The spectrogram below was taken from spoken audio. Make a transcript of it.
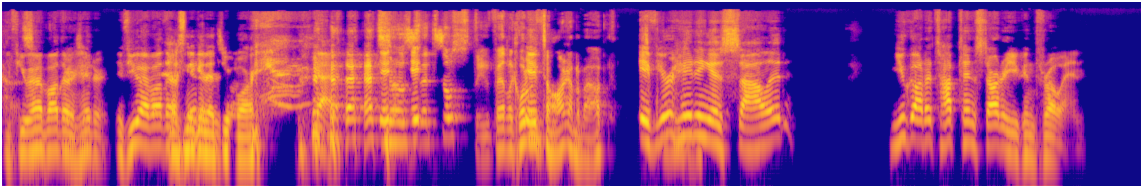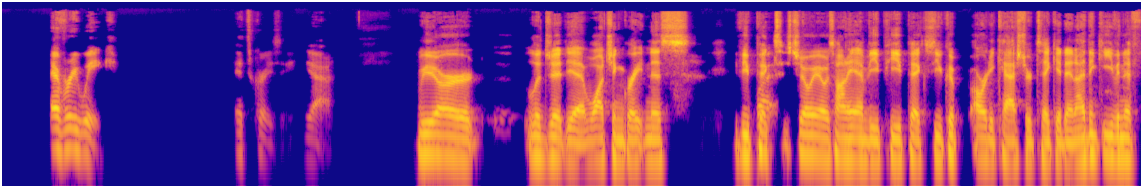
God, If you that's have other crazy. hitter, if you have other I was thinking that hitters, too, Marty. Yeah. that's It- so it- that's so stupid. Like, what are if- we talking about? if your hitting is solid, you got a top ten starter you can throw in every week. It's crazy. Yeah. We are legit, yeah, watching greatness. If you picked Joey Ohtani MVP picks, you could already cash your ticket in. I think even if,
